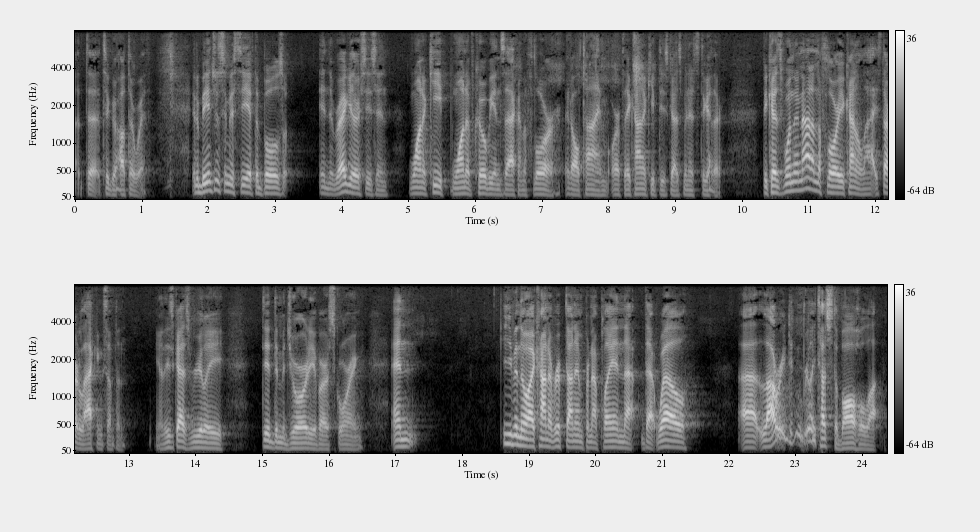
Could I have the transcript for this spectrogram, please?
uh, to to go out there with. It'll be interesting to see if the Bulls in the regular season want to keep one of Coby and Zach on the floor at all time, or if they kind of keep these guys minutes together. Because when they're not on the floor, you kind of la- start lacking something. You know, these guys really did the majority of our scoring, and even though I kind of ripped on him for not playing that that well, uh, Lauri didn't really touch the ball a whole lot.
